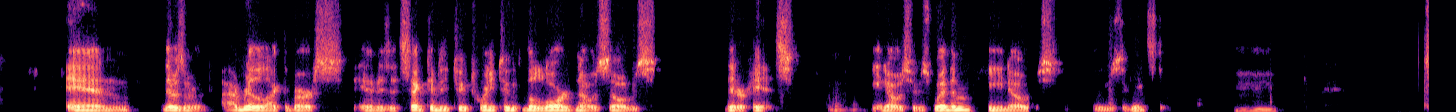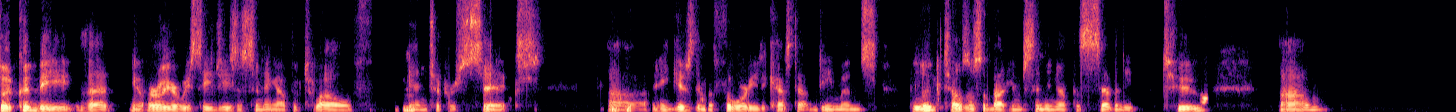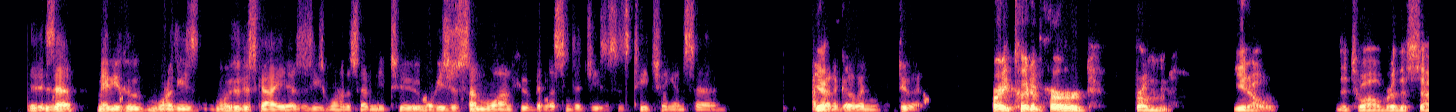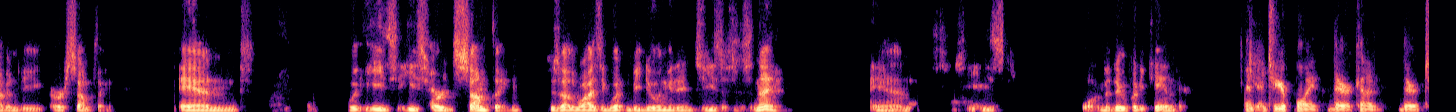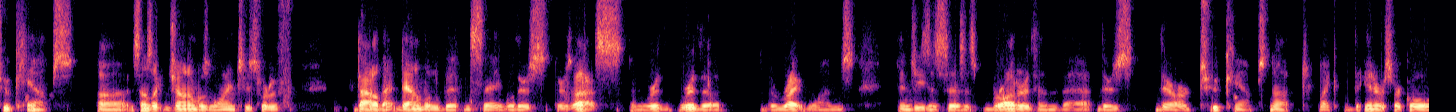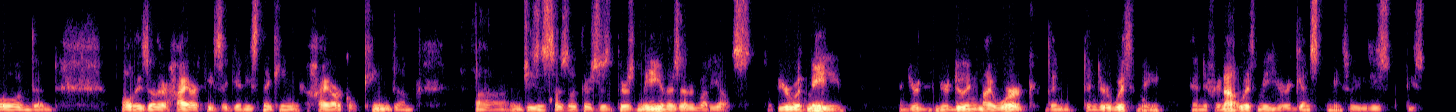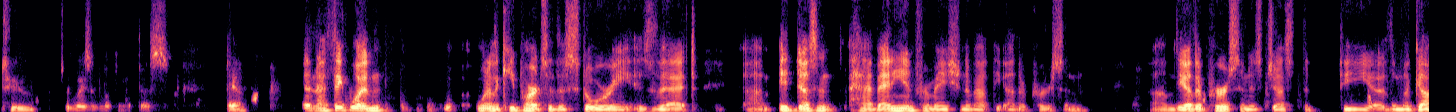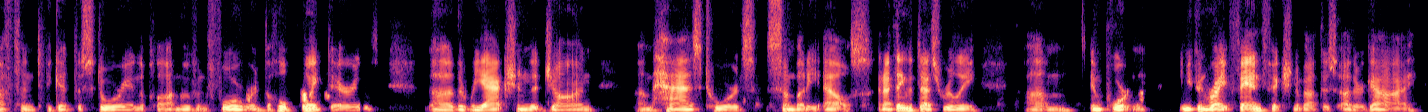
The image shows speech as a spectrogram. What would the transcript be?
And there's a I really like the verse, and is it Second Timothy two twenty two? The Lord knows those that are His. Mhm. He knows who's with him. He knows who's against him. Mm-hmm. So it could be that, you know, earlier we see Jesus sending out the 12 in chapter 6, uh, and he gives them authority to cast out demons. Luke tells us about him sending out the 72. Um, is that maybe who one of these, who this guy is? Is he's one of the 72, or he's just someone who'd been listening to Jesus' teaching and said, I'm Yeah. going to go and do it? Or he could have heard from, you know, the 12 or the 70 or something. And he's he's heard something because otherwise he wouldn't be doing it in Jesus' name. And he's wanting to do what he can there. And, and to your point, there are kind of there are two camps. Uh, it sounds like John was wanting to sort of dial that down a little bit and say, well, there's there's us, and we're we're the the right ones. And Jesus says it's broader than that. There's there are two camps, not like the inner circle and then all these other hierarchies. Again, he's thinking hierarchical kingdom. Uh, and Jesus says, look, there's just there's me and there's everybody else. If you're with me and you're you're doing my work, then then you're with me. And if you're not with me, you're against me. So these these two two ways of looking at this. And I think when one of the key parts of the story is that um, it doesn't have any information about the other person. Um, the other person is just the the uh, the MacGuffin to get the story and the plot moving forward. The whole point there is uh, the reaction that John um, has towards somebody else, and I think that that's really um, important. You can write fan fiction about this other guy,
